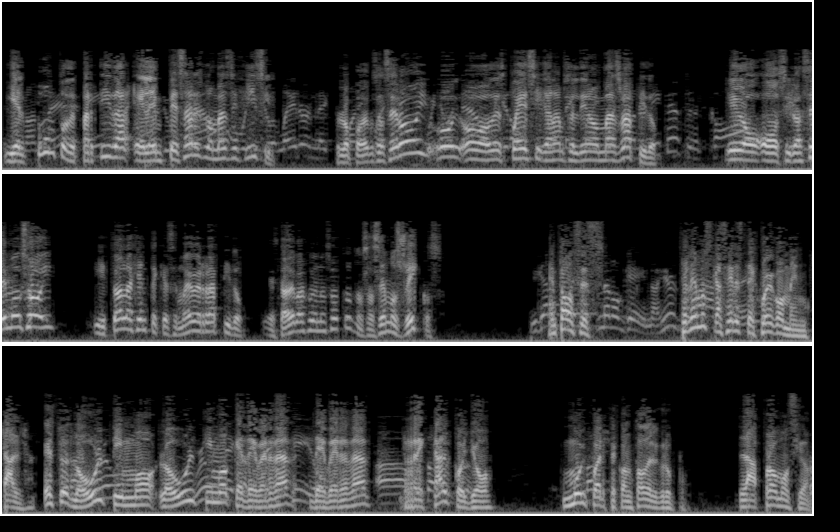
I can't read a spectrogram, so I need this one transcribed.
Y el punto de partida, el empezar es lo más difícil. Lo podemos hacer hoy, hoy o después si ganamos el dinero más rápido. Y, o si lo hacemos hoy y toda la gente que se mueve rápido está debajo de nosotros, nos hacemos ricos. Entonces, tenemos que hacer este juego mental. Esto es lo último, lo último que de verdad, de verdad recalco yo muy fuerte con todo el grupo la promoción.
